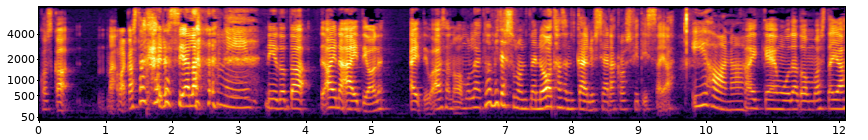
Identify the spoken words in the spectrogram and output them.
koska mä rakastan käydä siellä. Niin. niin tota, aina äiti on, äiti vaan sanoo mulle, että no miten sulla on nyt mennyt, oothan sä nyt käynyt siellä crossfitissä ja Ihanaa. kaikkea muuta tuommoista. Ja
